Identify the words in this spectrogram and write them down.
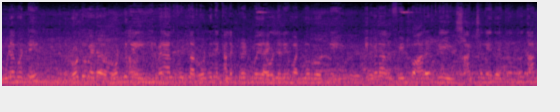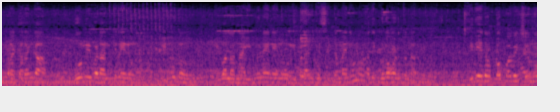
కూడగొట్టి రోడ్డు మీద రోడ్డుని ఇరవై నాలుగు ఫీట్ల రోడ్డుని కలెక్టరేట్ పోయే రోడ్డుని వడ్లూరు రోడ్ని ఇరవై నాలుగు ఫీట్లు ఆర్ఎండ్బి శాంక్షన్ ఏదైతే ఉందో దాని ప్రకారంగా భూమి ఇవ్వడానికి నేను ఇల్లును ఇవాళ నా ఇల్లునే నేను ఇవ్వడానికి సిద్ధమైనాము అది గుడగొడుతున్నారు ఇదేదో గొప్ప విషయము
